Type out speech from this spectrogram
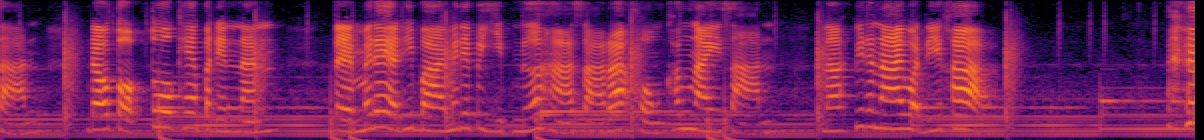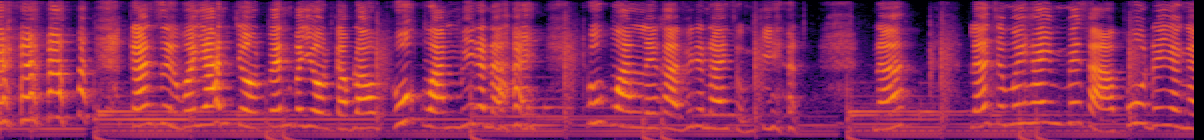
ศาลเราตอบโต้แค่ประเด็นนั้น แต่ไม่ได้อธิบายไม่ได้ไปหยิบเนื้อหาสาระของข้างในศาลนะพี่ทนายหวัดดีค่ะ การสืบพยานโจทย์เป็นประโยชน์กับเราทุกวันพี่ทนาย ทุกวันเลยค่ะพี่ทนายสมเกียรติ นะ แล้วจะไม่ให้แม่สาพูดได้ยังไง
